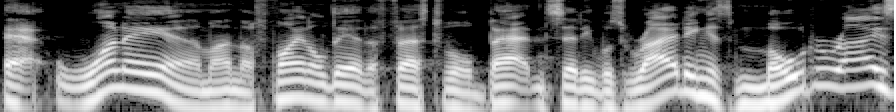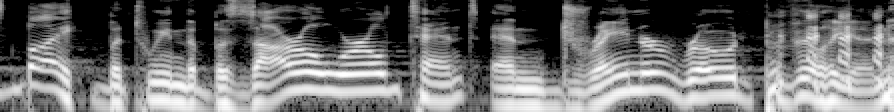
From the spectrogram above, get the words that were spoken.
At 1 a.m. on the final day of the festival, Batten said he was riding his motorized bike between the Bizarro World tent and Drainer Road Pavilion.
